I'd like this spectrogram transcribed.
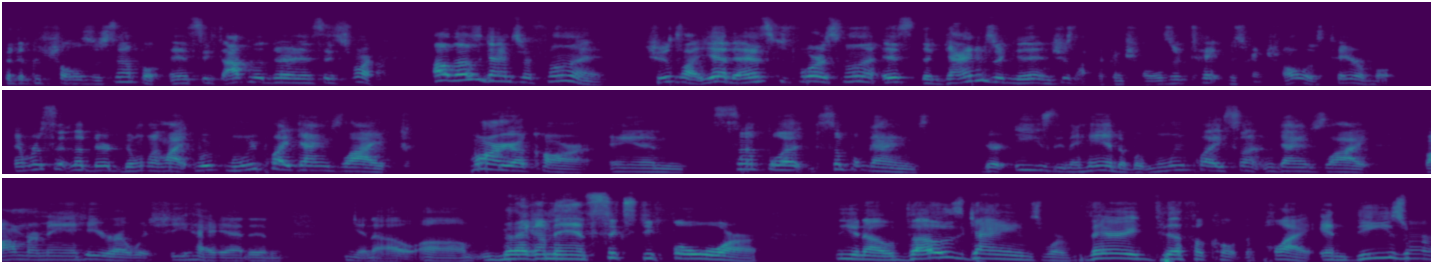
but the controls are simple. N64, I played during N64. Oh, those games are fun. She was like, Yeah, the N64 is fun. It's the games are good, and she's like, The controls are ta- this control is terrible. And we're sitting up there doing like we, when we play games like Mario Kart and simple simple games, they're easy to handle. But when we play certain games like Bomberman Hero, which she had, and you know, um, Mega Man 64, you know, those games were very difficult to play. And these were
